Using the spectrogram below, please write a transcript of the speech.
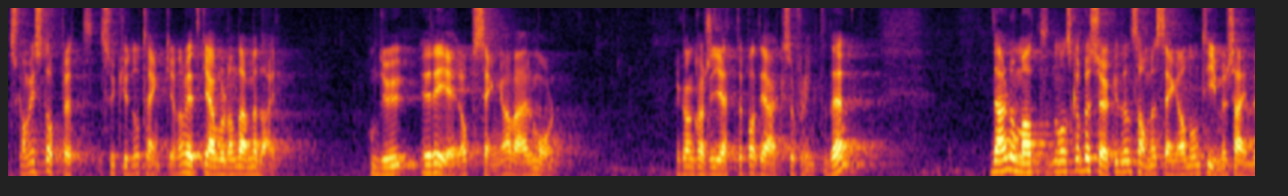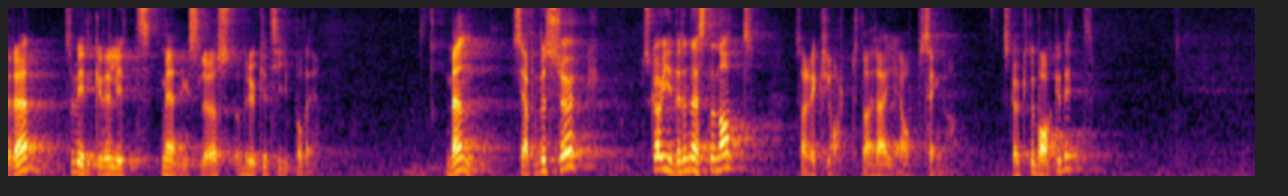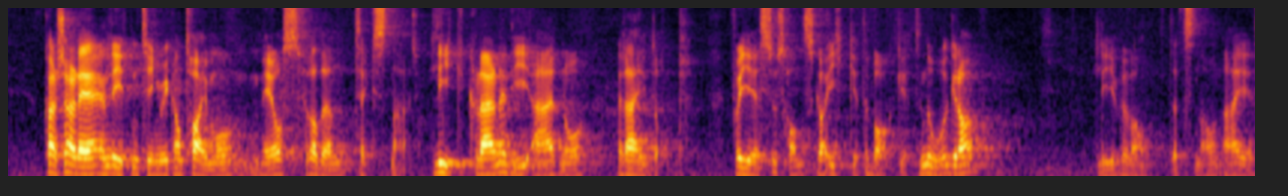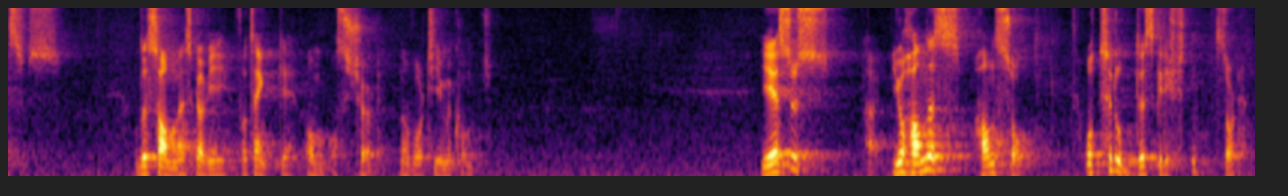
Så kan vi stoppe et sekund og tenke Nå vet ikke jeg hvordan det er med deg. Om du rer opp senga hver morgen. Jeg kan kanskje gjette på at jeg er ikke så flink til det. Det er noe med at Når man skal besøke den samme senga noen timer seinere, så virker det litt meningsløst å bruke tid på det. Men hvis jeg er på besøk, skal videre neste natt, så er det klart. Da reier jeg opp senga. Jeg skal jo ikke tilbake dit. Kanskje er det en liten ting vi kan ta imot med oss fra den teksten her. Likklærne de er nå reid opp. For Jesus han skal ikke tilbake til noe grav. Livet vant, dets navn er Jesus. Og Det samme skal vi få tenke om oss sjøl når vår time kommer. Jesus, nei, Johannes han så og trodde Skriften, står det.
